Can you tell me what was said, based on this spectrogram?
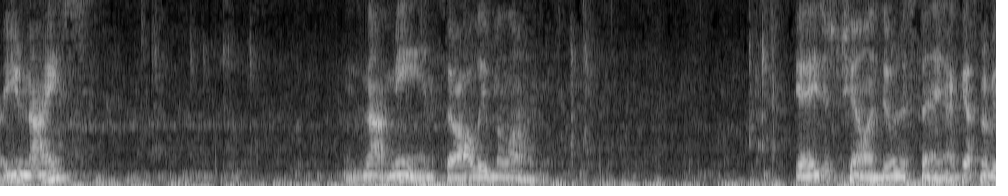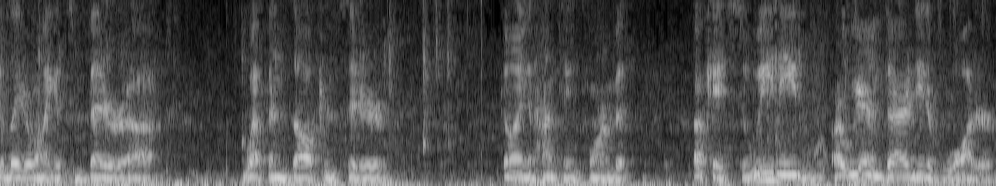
Are you nice? He's not mean, so I'll leave him alone. Yeah, he's just chilling, doing his thing. I guess maybe later when I get some better uh, weapons, I'll consider going and hunting for him. But okay, so we need, are we are in dire need of water?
